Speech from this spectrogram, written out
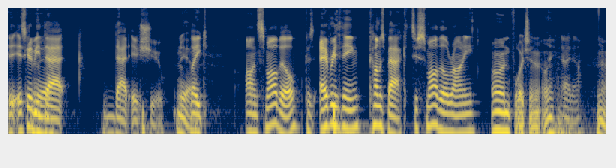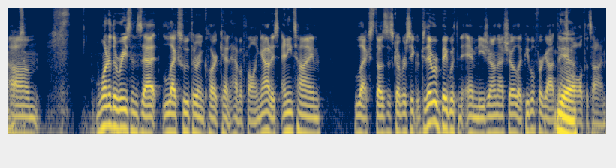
it- It's gonna be Yeah. that that issue. Yeah. Like on Smallville, because everything comes back to Smallville, Ronnie. Unfortunately. I know. No. Um, one of the reasons that Lex Luthor and Clark Kent have a falling out is anytime Lex does discover a secret, because they were big with amnesia on that show. Like people forgot things Yeah. all the time.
